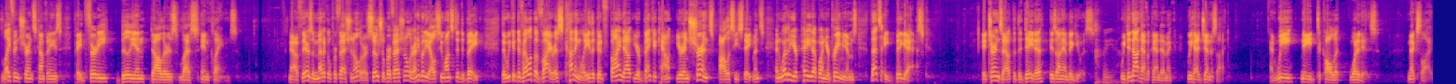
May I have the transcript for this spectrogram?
life insurance companies paid $30 billion less in claims. Now, if there's a medical professional or a social professional or anybody else who wants to debate that we could develop a virus cunningly that could find out your bank account, your insurance policy statements, and whether you're paid up on your premiums, that's a big ask. It turns out that the data is unambiguous. Oh, we did not have a pandemic, we had genocide. And we need to call it what it is. Next slide.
